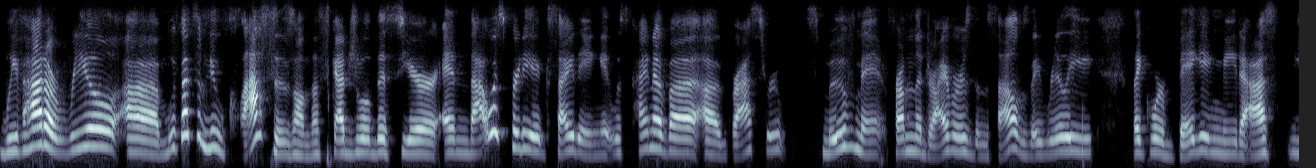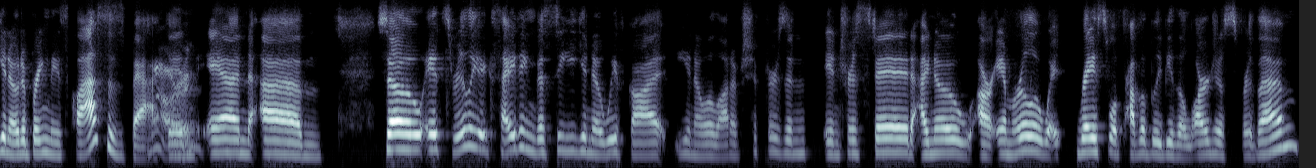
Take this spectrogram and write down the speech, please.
we've had a real um, we've got some new classes on the schedule this year and that was pretty exciting it was kind of a, a grassroots movement from the drivers themselves. They really like were begging me to ask, you know, to bring these classes back. All and and um so it's really exciting to see, you know, we've got, you know, a lot of shifters in, interested. I know our Amarillo race will probably be the largest for them.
